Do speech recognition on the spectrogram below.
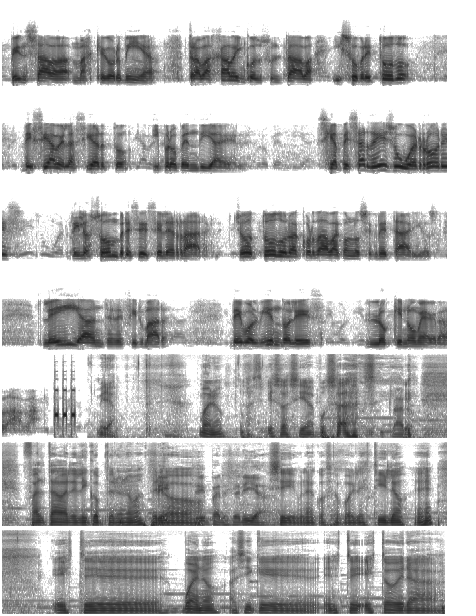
Pensaba más que dormía, trabajaba y consultaba y sobre todo deseaba el acierto y propendía a él. Si a pesar de ello hubo errores, de los hombres es el errar. Yo todo lo acordaba con los secretarios. Leía antes de firmar, devolviéndoles lo que no me agradaba. Mira, bueno, eso hacía posadas. Claro. Faltaba el helicóptero nomás, pero. Sí, parecería. Sí, una cosa por el estilo. ¿eh? Este, bueno, así que este, esto era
